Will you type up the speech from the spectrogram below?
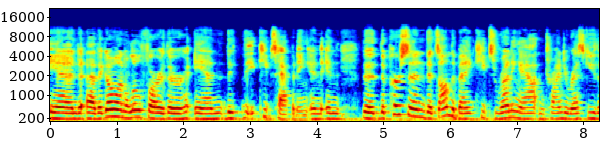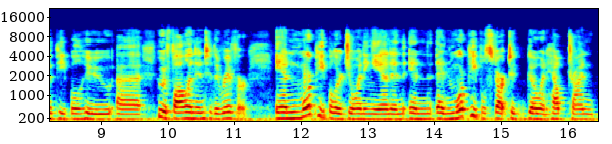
And uh, they go on a little farther, and the, the, it keeps happening. And, and the, the person that's on the bank keeps running out and trying to rescue the people who, uh, who have fallen into the river and more people are joining in and, and, and more people start to go and help try and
